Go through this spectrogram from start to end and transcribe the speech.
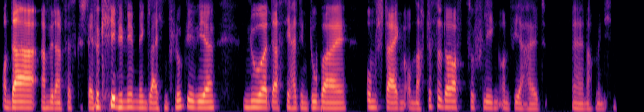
Und da haben wir dann festgestellt, okay, die nehmen den gleichen Flug wie wir, nur dass die halt in Dubai umsteigen, um nach Düsseldorf zu fliegen und wir halt äh, nach München.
